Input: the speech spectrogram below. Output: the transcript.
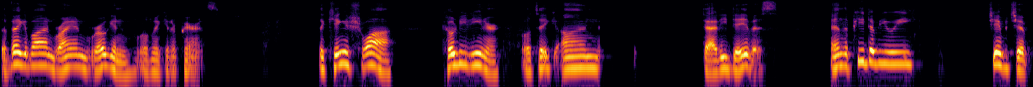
the vagabond Ryan Rogan will make an appearance. The King of Schwa, Cody Deaner, will take on Daddy Davis. And the PWE Championship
